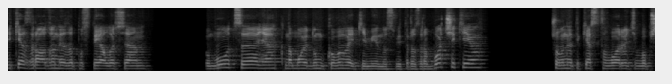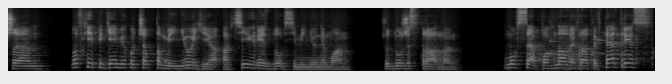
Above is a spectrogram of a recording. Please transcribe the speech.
яке зразу не запустилося. Тому це, як на мою думку, великий мінус від розробників, що вони таке створюють взагалі. Ну, в Happy Game хоча б там меню є, а в цій грі зовсім меню нема. Що дуже странно. Тому все, погнали грати в Тетріс.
